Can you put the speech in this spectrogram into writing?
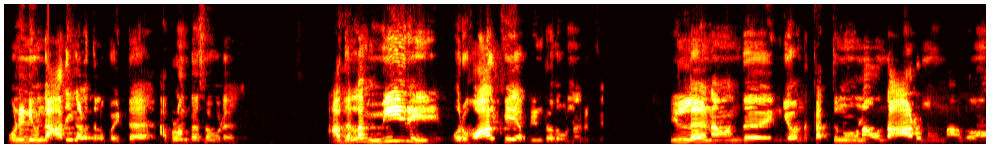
உடனே நீ வந்து ஆதி காலத்துல போயிட்ட அப்பெல்லாம் பேசக்கூடாது. அதெல்லாம் மீறி ஒரு வாழ்க்கை அப்படின்றது ஒன்று இருக்கு. இல்லை நான் வந்து இங்கே வந்து கத்தணும் நான் வந்து ஆடணும்னாலும்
